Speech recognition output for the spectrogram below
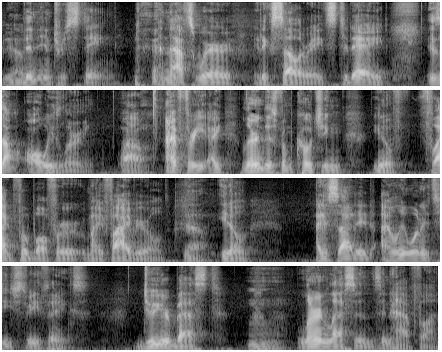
Yeah. than interesting. and that's where it accelerates today is I'm always learning. Wow. I have three I learned this from coaching, you know, flag football for my 5-year-old. Yeah. You know, I decided I only want to teach three things. Do your best, Hmm. learn lessons and have fun.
